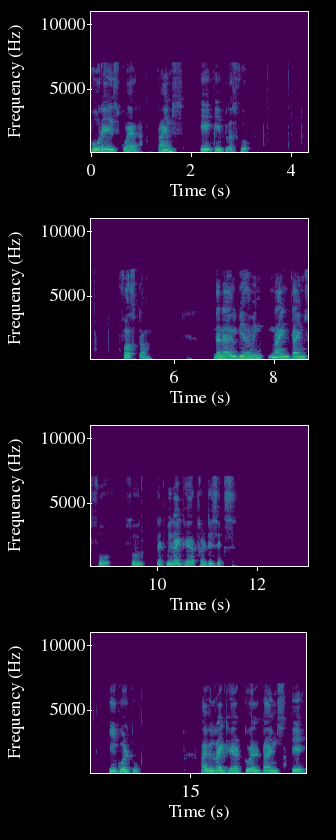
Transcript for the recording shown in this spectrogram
4a square times a, a plus 4. First term. Then I will be having 9 times 4. So let me write here 36 equal to I will write here 12 times a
